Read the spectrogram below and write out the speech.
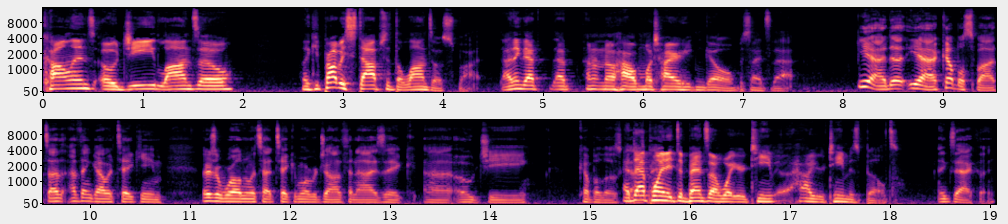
Collins, OG, Lonzo? Like he probably stops at the Lonzo spot. I think that, that I don't know how much higher he can go besides that. Yeah, d- yeah, a couple spots. I, I think I would take him. There's a world in which I'd take him over Jonathan Isaac, uh, OG, a couple of those. guys. At that point, maybe. it depends on what your team, how your team is built. Exactly.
